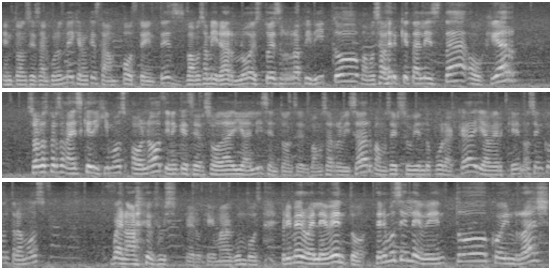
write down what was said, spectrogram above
Entonces algunos me dijeron que estaban potentes, vamos a mirarlo, esto es rapidito, vamos a ver qué tal está, ojear son los personajes que dijimos o no, tienen que ser Soda y Alice. Entonces vamos a revisar, vamos a ir subiendo por acá y a ver qué nos encontramos. Bueno, pero qué magumbos. Primero, el evento. Tenemos el evento Coin Rush.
